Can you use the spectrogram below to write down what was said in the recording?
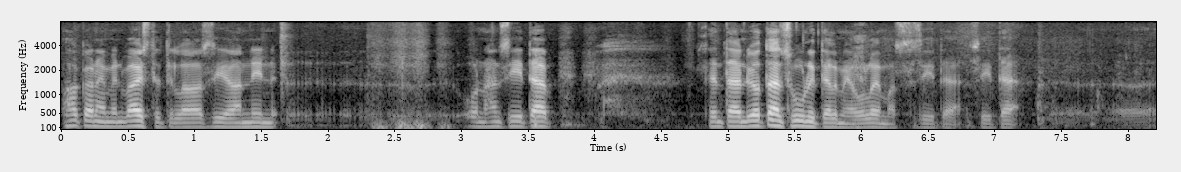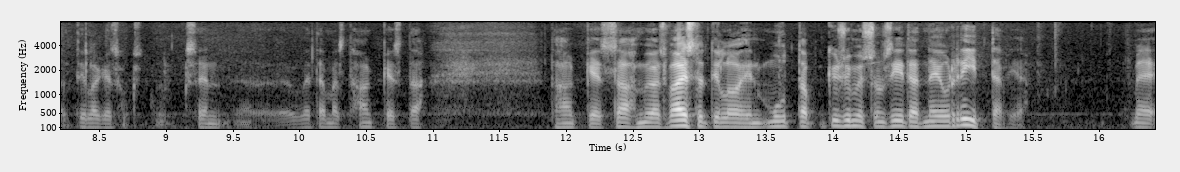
Hakaniemen väistötila-asiaan, niin äh, onhan siitä sentään jotain suunnitelmia olemassa siitä, siitä äh, tilakeskuksen äh, vetämästä hankkeesta hankkeessa myös väistötiloihin, mutta kysymys on siitä, että ne ei ole riittäviä. Me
